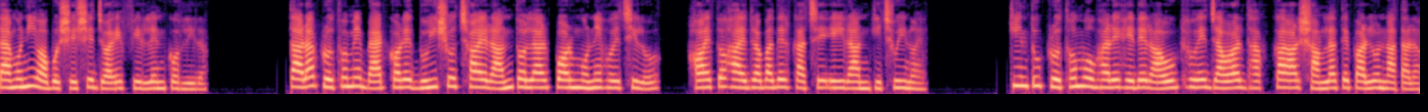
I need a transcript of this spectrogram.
তেমনি অবশেষে জয়ে ফিরলেন কোহলিরা। তারা প্রথমে ব্যাট করে দুইশো ছয় রান তোলার পর মনে হয়েছিল, হয়তো হায়দ্রাবাদের কাছে এই রান কিছুই নয়। কিন্তু প্রথম ওভারে হেডের আউট হয়ে যাওয়ার ধাক্কা আর সামলাতে পারল না তারা।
